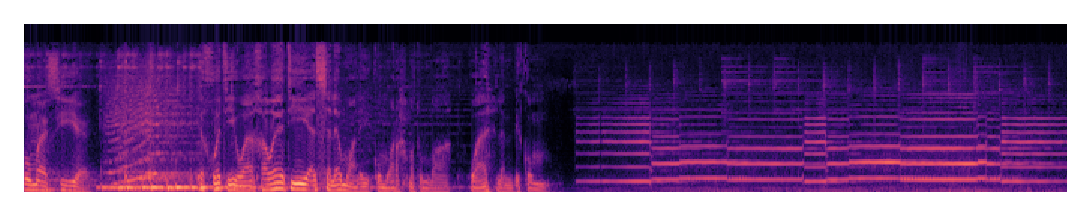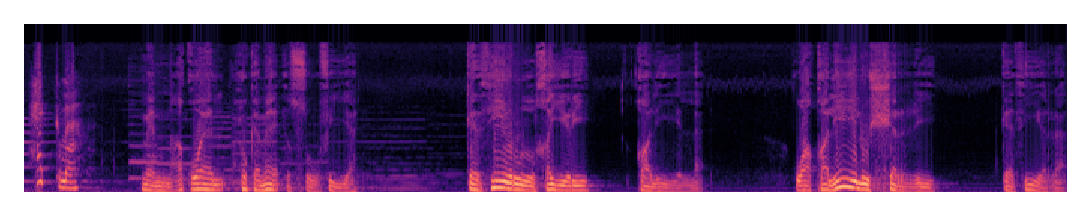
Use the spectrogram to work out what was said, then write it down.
خماسيات إخوتي وأخواتي السلام عليكم ورحمة الله وأهلا بكم. حكمة. من أقوال حكماء الصوفية كثير الخير قليل وقليل الشر كثير.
